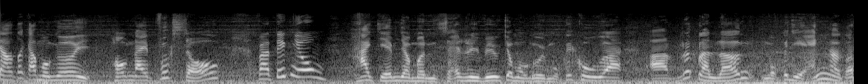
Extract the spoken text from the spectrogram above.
chào tất cả mọi người. Hôm nay Phước Sổ và Tiết Nhung. Hai chị em nhà mình sẽ review cho mọi người một cái khu à, à, rất là lớn Một cái dự án à, có,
